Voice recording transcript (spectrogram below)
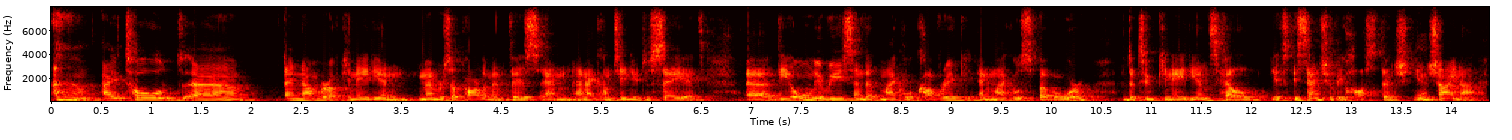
I told uh, a number of Canadian members of parliament this, and, and I continue to say it. Uh, the only reason that Michael Kovrig and Michael Spavor, the two Canadians held essentially hostage yeah. in China,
